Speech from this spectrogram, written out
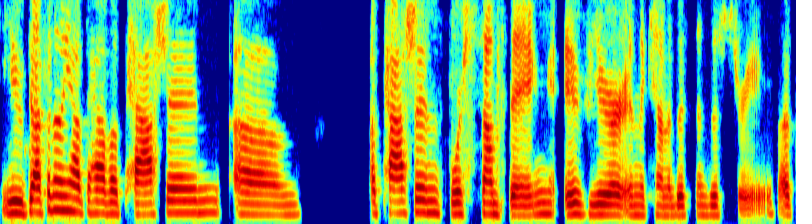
you definitely have to have a passion um, a passion for something if you're in the cannabis industry. That's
